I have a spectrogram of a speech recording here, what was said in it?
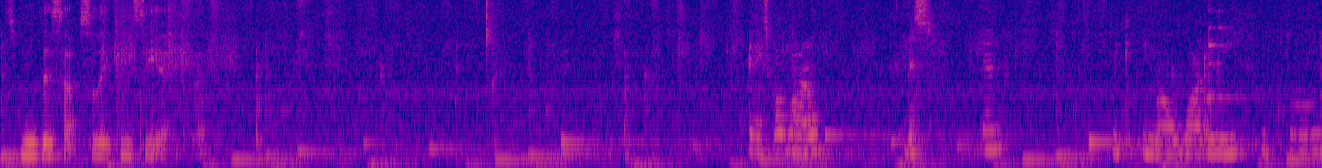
Let's move this up so they can see it. I need more water. This again. Make it more watery. and cool.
